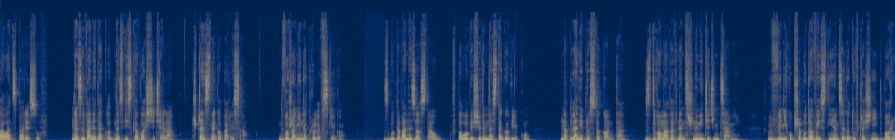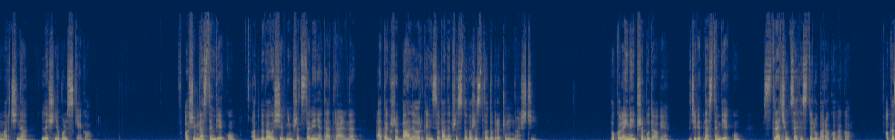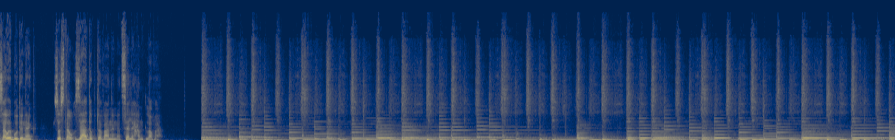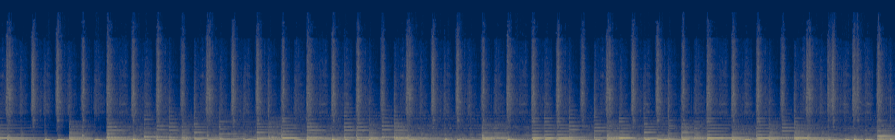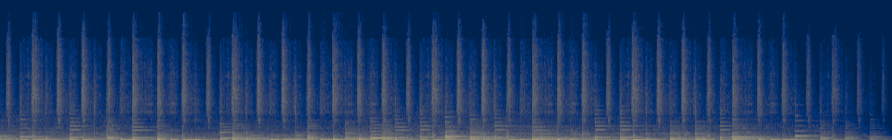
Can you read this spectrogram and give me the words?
Pałac Parysów, nazywany tak od nazwiska właściciela, szczęsnego Parysa, dworzanina królewskiego. Zbudowany został w połowie XVII wieku na planie prostokąta z dwoma wewnętrznymi dziedzińcami w wyniku przebudowy istniejącego tu wcześniej dworu Marcina Leśniowolskiego. W XVIII wieku odbywały się w nim przedstawienia teatralne, a także bale organizowane przez Towarzystwo Dobroczynności. Po kolejnej przebudowie w XIX wieku stracił cechy stylu barokowego. Okazały budynek został zaadoptowany na cele handlowe.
